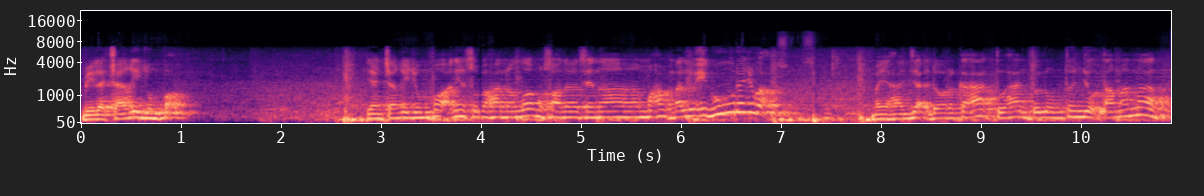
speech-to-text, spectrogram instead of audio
bila cari jumpa. Yang cari jumpa ni subhanallah musalla Sayyidina Muhammad malu igu dia juga Maya hajat dua rakaat Tuhan tolong tunjuk tak mana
